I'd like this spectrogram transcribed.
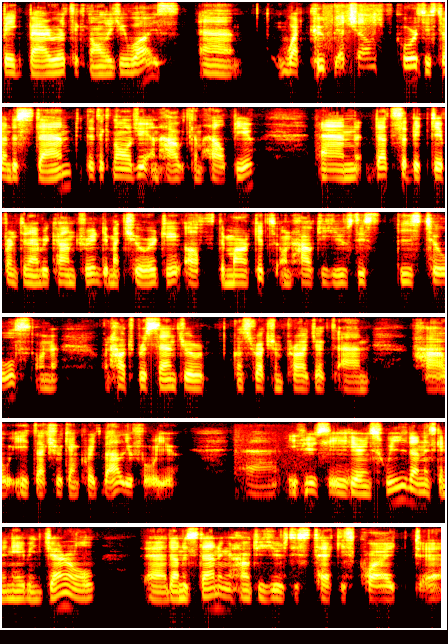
big barrier technology wise. Um, what could be a challenge, of course, is to understand the technology and how it can help you. And that's a bit different in every country, the maturity of the market on how to use this, these tools, on, on how to present your construction project and how it actually can create value for you. Uh, if you see here in Sweden and Scandinavia in general, uh, the understanding how to use this tech is quite uh,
